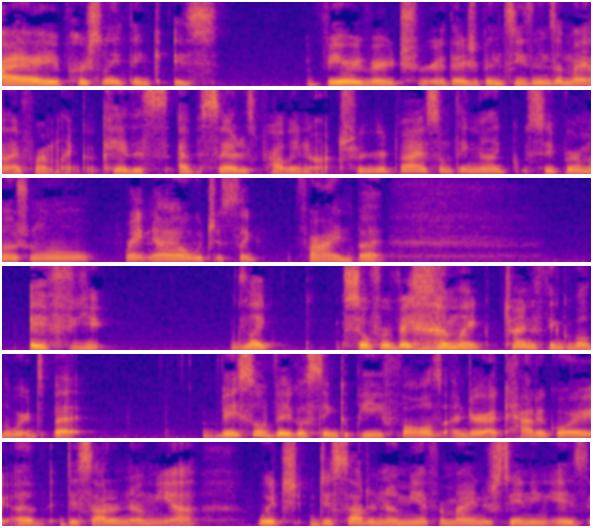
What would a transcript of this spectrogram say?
I personally think is very, very true. There's been seasons of my life where I'm like, okay, this episode is probably not triggered by something like super emotional right now, which is like fine, but if you like, so for vagus, I'm like trying to think of all the words, but vasovagal syncope falls under a category of dysautonomia, which dysautonomia, from my understanding, is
